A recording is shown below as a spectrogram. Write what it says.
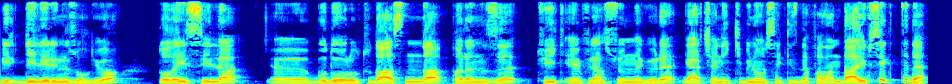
bir geliriniz oluyor. Dolayısıyla e, bu doğrultuda aslında paranızı TÜİK enflasyonuna göre gerçi hani 2018'de falan daha yüksekti de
